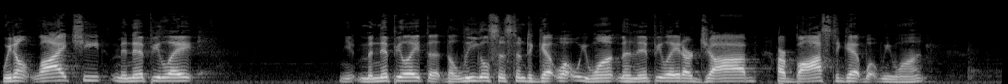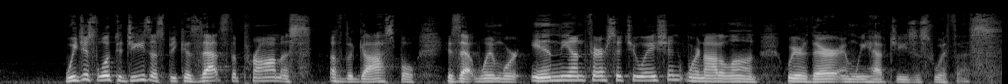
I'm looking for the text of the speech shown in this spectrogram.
We don't lie, cheat, manipulate, manipulate the, the legal system to get what we want, manipulate our job, our boss to get what we want. We just look to Jesus because that's the promise of the gospel is that when we're in the unfair situation, we're not alone. We are there and we have Jesus with us.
